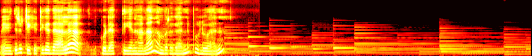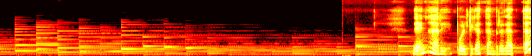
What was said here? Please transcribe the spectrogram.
මේ විදිහට ටික ටික දාලා ගොඩක් තියනවා නම් අඹර ගන්න පුළුවන්. දැන් හරි පොල් ටිකත් අඹර ගත්තා.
